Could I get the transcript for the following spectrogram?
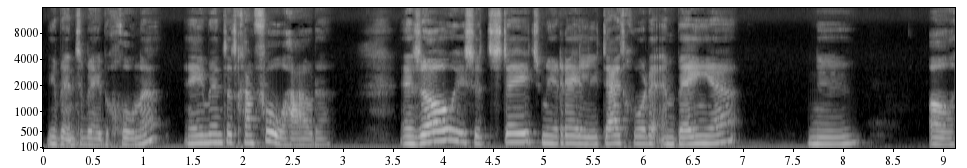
je bent ermee begonnen en je bent het gaan volhouden. En zo is het steeds meer realiteit geworden en ben je nu al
